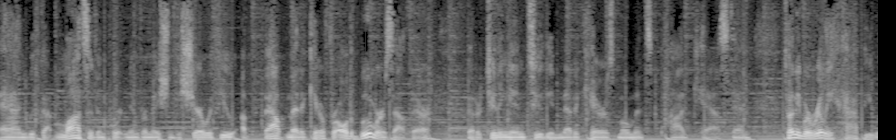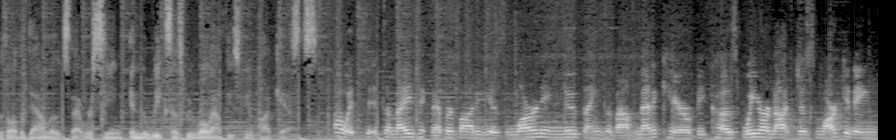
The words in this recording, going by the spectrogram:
And we've got lots of important information to share with you about Medicare for all the boomers out there that are tuning in to the Medicare's Moments podcast. And Toni, we're really happy with all the downloads that we're seeing in the weeks as we roll out these new podcasts. Oh, it's it's amazing. Everybody is learning new things about Medicare because we are not just marketing.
